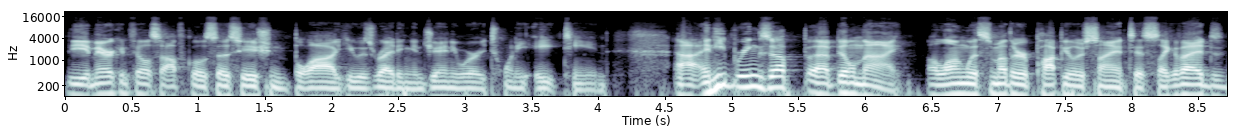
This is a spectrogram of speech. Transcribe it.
the American Philosophical Association blog he was writing in January 2018, uh, and he brings up uh, Bill Nye along with some other popular scientists. Like if I had to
